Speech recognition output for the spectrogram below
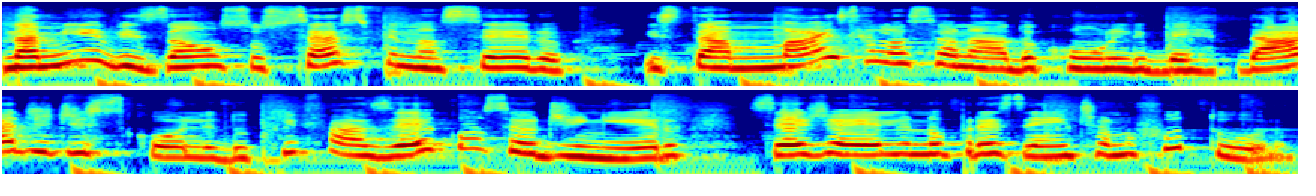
Na minha visão, sucesso financeiro está mais relacionado com liberdade de escolha do que fazer com seu dinheiro, seja ele no presente ou no futuro.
